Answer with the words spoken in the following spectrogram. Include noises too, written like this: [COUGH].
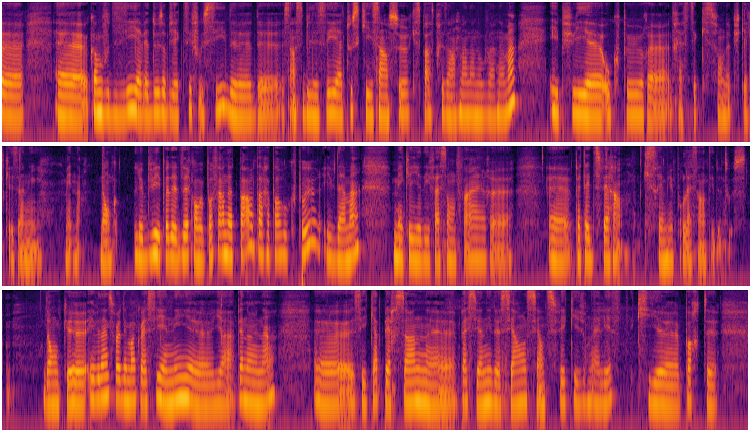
comme vous disiez, il y avait deux objectifs aussi, de, sensibiliser à tout ce qui est censure qui se passe présentement dans nos gouvernements et puis aux coupures drastiques qui se font depuis quelques années maintenant. Donc, le but n'est pas de dire qu'on ne veut pas faire notre part par rapport aux coupures, évidemment, mais qu'il y a des façons de faire euh, euh, peut-être différentes qui seraient mieux pour la santé de tous. Donc, euh, Evidence for Democracy est né il y a à peine un an. C'est quatre personnes passionnées de sciences, scientifiques et journalistes qui portent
